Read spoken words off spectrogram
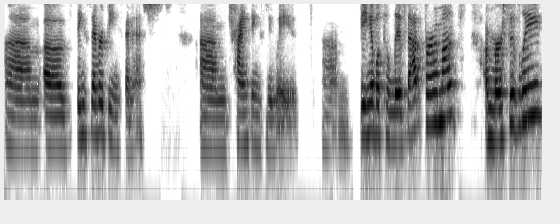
um, of things never being finished um, trying things new ways. Um, being able to live that for a month immersively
